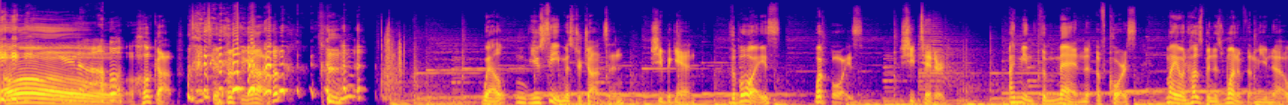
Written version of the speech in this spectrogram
Oh, you know. Oh, hookup. Hooking up. well, you see, Mr. Johnson, she began. The boys? What boys? She tittered. I mean, the men, of course. My own husband is one of them, you know.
